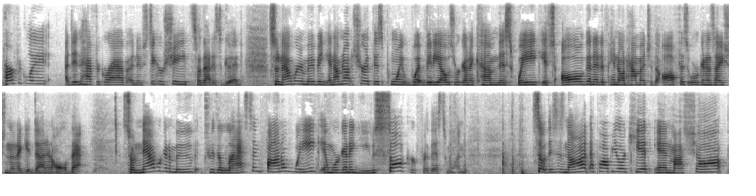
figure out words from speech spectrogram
perfectly I didn't have to grab a new sticker sheet, so that is good. So now we're moving, and I'm not sure at this point what videos are going to come this week. It's all going to depend on how much of the office organization that I get done and all of that. So now we're going to move to the last and final week, and we're going to use soccer for this one. So this is not a popular kit in my shop,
